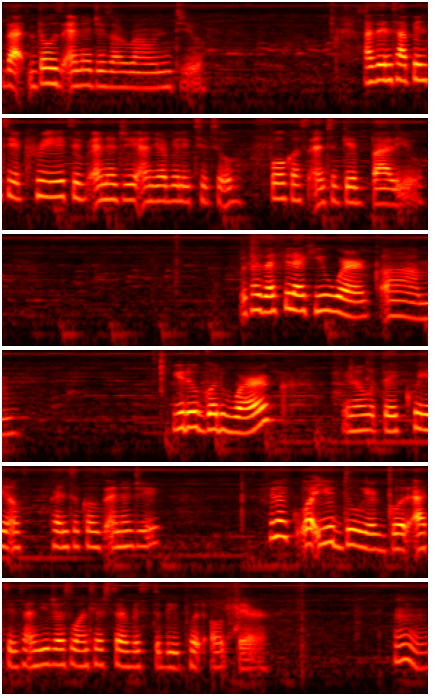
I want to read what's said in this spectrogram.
that those energies around you. As in tap into your creative energy and your ability to focus and to give value. Because I feel like you work, um, you do good work, you know, with the Queen of Pentacles energy. I feel like what you do, you're good at it, and you just want your service to be put out there. Hmm.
